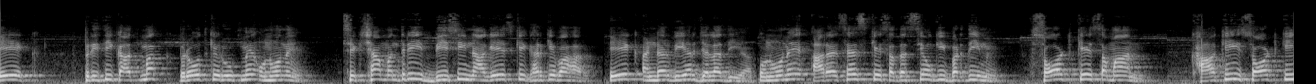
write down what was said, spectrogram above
एक, प्रतीकात्मक विरोध के रूप में उन्होंने शिक्षा मंत्री बीसी नागेश के घर के बाहर एक अंडरवियर जला दिया। उन्होंने आरएसएस के सदस्यों की वर्दी में शॉर्ट के समान खाकी शॉर्ट की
